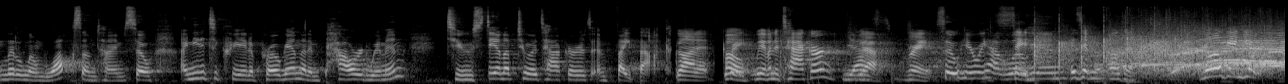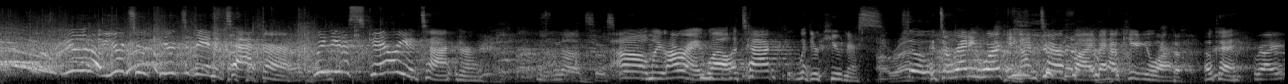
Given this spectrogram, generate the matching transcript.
let alone walk sometimes. So I needed to create a program that empowered women to stand up to attackers and fight back. Got it. Oh, great. Oh, we have an attacker? Yes. Yeah, great. So here we have Say- Logan. Is it okay? Logan, you, you know, you're too cute to be an attacker. We need a scary attacker. He's not so scary. Oh my. All right. Well, attack with your cuteness. All right. So It's already working. I'm terrified by how cute you are. Okay. right?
